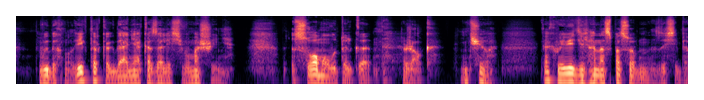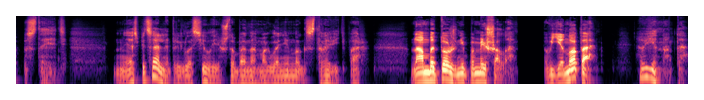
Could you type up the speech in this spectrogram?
— выдохнул Виктор, когда они оказались в машине. — Сомову только жалко. — Ничего. Как вы видели, она способна за себя постоять. Я специально пригласил ее, чтобы она могла немного стравить пар. — Нам бы тоже не помешало. В енота? — В енота,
